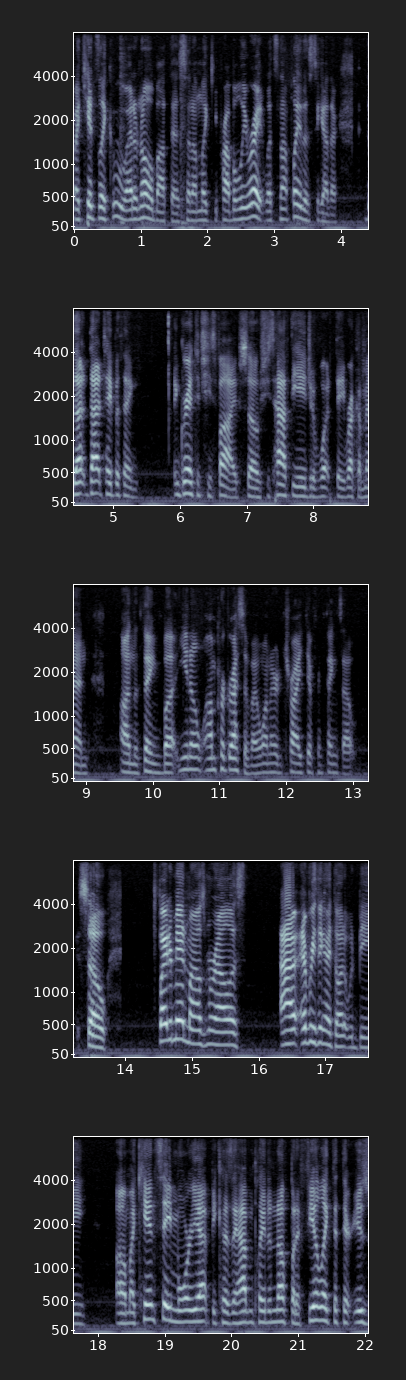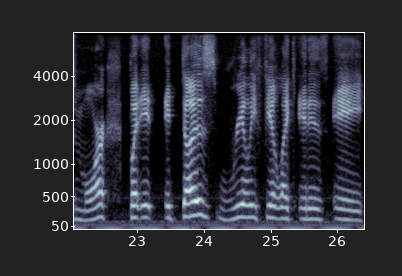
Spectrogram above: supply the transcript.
my kid's like, ooh, I don't know about this, and I'm like, you're probably right. Let's not play this together. That that type of thing. And granted, she's five, so she's half the age of what they recommend on the thing. But you know, I'm progressive. I want her to try different things out. So, Spider-Man, Miles Morales, uh, everything I thought it would be. Um, I can't say more yet because I haven't played enough, but I feel like that there is more. But it it does really feel like it is a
